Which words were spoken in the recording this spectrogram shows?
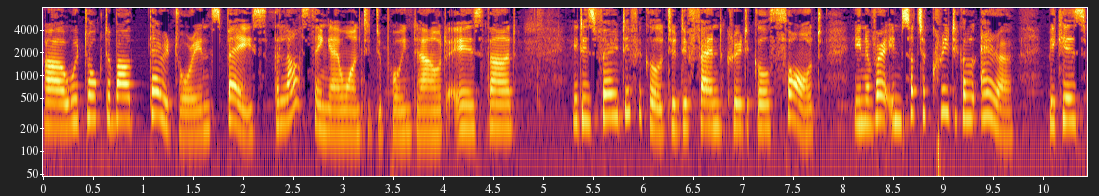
uh, we talked about territory and space. The last thing I wanted to point out is that it is very difficult to defend critical thought in, a very, in such a critical era because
